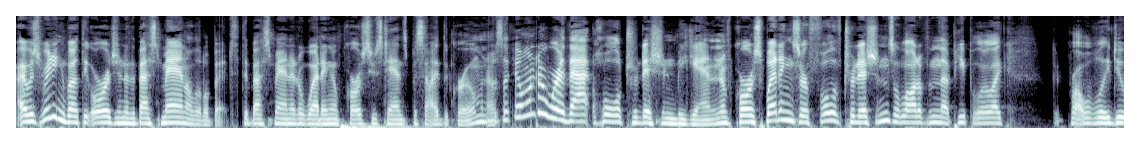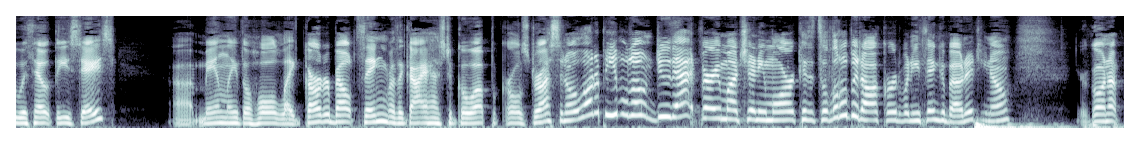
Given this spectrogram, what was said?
I was reading about the origin of the best man a little bit. The best man at a wedding, of course, who stands beside the groom. And I was like, I wonder where that whole tradition began. And of course, weddings are full of traditions, a lot of them that people are like, could probably do without these days. Uh, mainly the whole like garter belt thing where the guy has to go up a girl's dress. And a lot of people don't do that very much anymore because it's a little bit awkward when you think about it, you know? You're going up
